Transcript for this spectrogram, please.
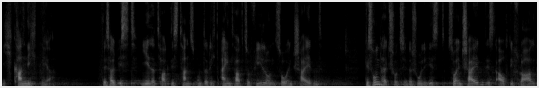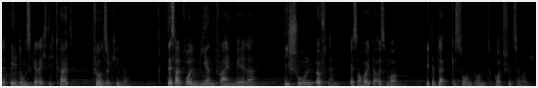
Ich kann nicht mehr. Deshalb ist jeder Tag Distanzunterricht ein Tag zu viel und so entscheidend Gesundheitsschutz in der Schule ist, so entscheidend ist auch die Frage der Bildungsgerechtigkeit für unsere Kinder. Deshalb wollen wir einen Freien Wähler die Schulen öffnen, besser heute als morgen. Bitte bleibt gesund und Gott schütze euch.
